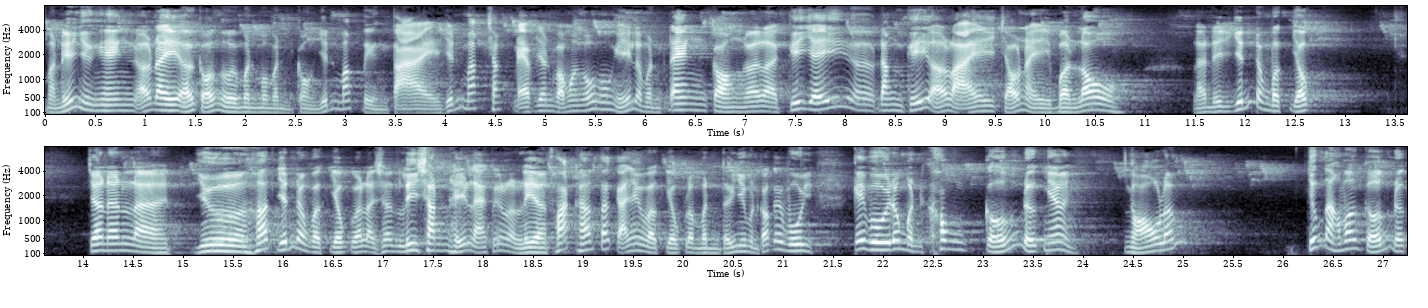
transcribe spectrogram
Mà nếu như ngang ở đây, ở cõi người mình mà mình còn dính mắt tiền tài, dính mắt sắc đẹp danh vọng ăn uống, có nghĩa là mình đang còn, gọi là ký giấy ờ, đăng ký ở lại chỗ này bền lâu là đi dính trong vật dục. Cho nên là vừa hết dính trong vật dục, gọi là ly sanh hỷ lạc, tức là lìa thoát hết tất cả những vật dục, là mình tự nhiên mình có cái vui. Cái vui đó mình không cưỡng được nha. Ngộ lắm. Chúng ta không có cưỡng được,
